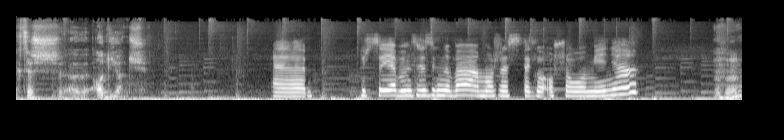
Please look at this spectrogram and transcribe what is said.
chcesz e, odjąć? E, wiesz co, ja bym zrezygnowała może z tego oszołomienia, Mhm.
